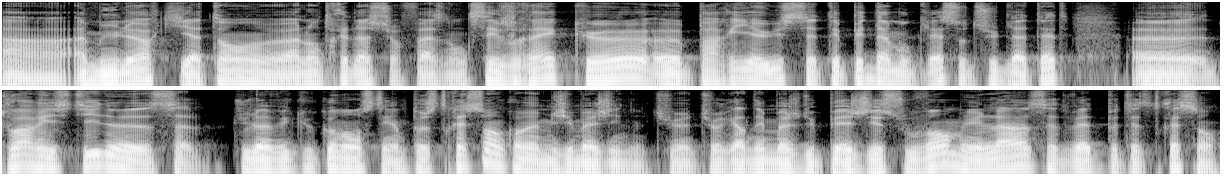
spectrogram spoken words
à Müller qui attend euh, à l'entrée de la surface. Donc c'est vrai que euh, Paris a eu cette épée de Damoclès au-dessus de la tête. Euh, toi Aristide, tu l'as vécu comment? C'était un peu stressant quand même, j'imagine. Tu, regardes des matchs du PSG souvent, mais là, ça devait être peut-être stressant.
